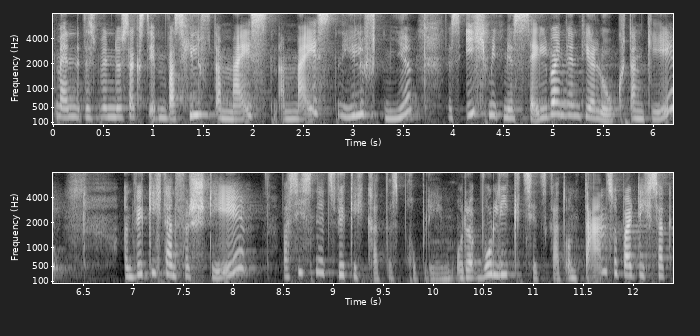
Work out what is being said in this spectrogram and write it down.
meine, das, wenn du sagst eben, was hilft am meisten? Am meisten hilft mir, dass ich mit mir selber in den Dialog dann gehe und wirklich dann verstehe, was ist denn jetzt wirklich gerade das Problem? Oder wo liegt es jetzt gerade? Und dann, sobald ich sage,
